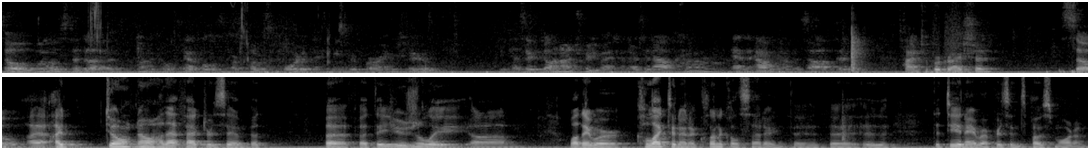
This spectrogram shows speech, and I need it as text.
So most of the clinical samples are post-mortem that he's referring to, because they've gone on treatment and there's an outcome, and the outcome is often time to progression. So I, I don't know how that factors in, but, but, but they usually, um, while they were collected in a clinical setting, the, the, uh, the DNA represents post-mortem.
